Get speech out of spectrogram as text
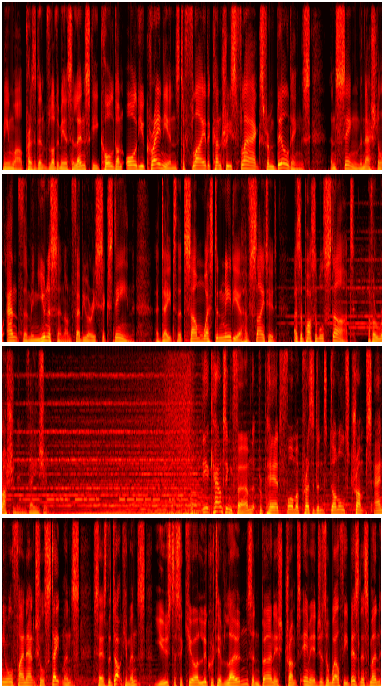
Meanwhile, President Vladimir Zelensky called on all Ukrainians to fly the country's flags from buildings and sing the national anthem in unison on February 16, a date that some Western media have cited as a possible start of a Russian invasion. The accounting firm that prepared former President Donald Trump's annual financial statements says the documents, used to secure lucrative loans and burnish Trump's image as a wealthy businessman,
